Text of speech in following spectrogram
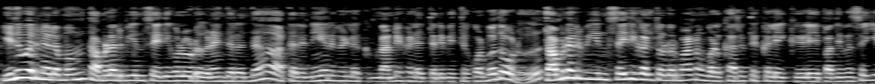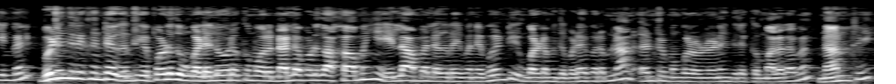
இதுவரை நேரமும் தமிழருவியின் செய்திகளோடு இணைந்திருந்த அத்தனை நேர்களுக்கும் நன்றிகளை தெரிவித்துக் கொள்வதோடு தமிழருவியின் செய்திகள் தொடர்பான உங்கள் கருத்துக்களை கீழே பதிவு செய்யுங்கள். விடுந்திருக்கின்ற இன்றைய பொழுது உங்கள் எல்லோருக்கும் ஒரு நல்ல பொழுதாக அமைய எல்லாம் வல்ல இறைவனை வேண்டி உங்களிடமிருந்து விடைபெறும் நான் என்றும் உங்களுடன் இணைந்திருக்கும் மலரவன். நன்றி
